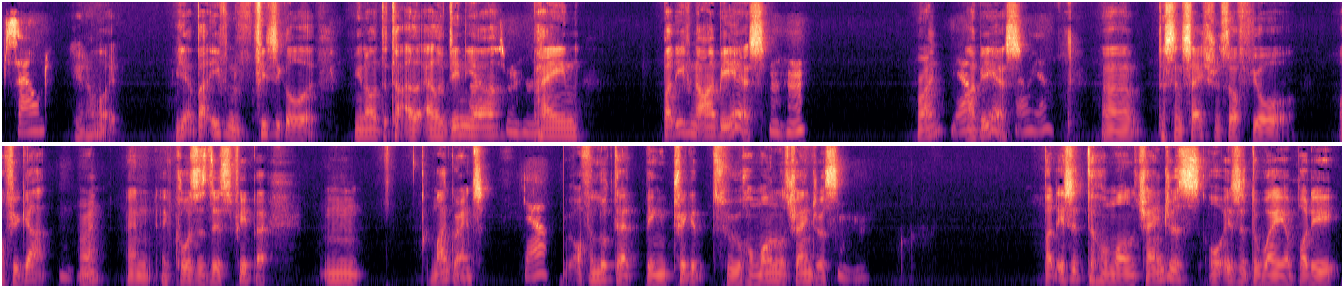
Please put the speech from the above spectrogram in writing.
Sound. you know, yeah, but even physical, you know, the t- uh, allodynia, Mm-hmm. pain, but even IBS, Mm-hmm. right? Yeah. IBS, Oh yeah. uh, the sensations of your of your gut, Mm-hmm. right? And it causes this feedback. Mm, migraines. Yeah. often looked at being triggered to hormonal changes. Mm-hmm. But is it the hormonal changes or is it the way your body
